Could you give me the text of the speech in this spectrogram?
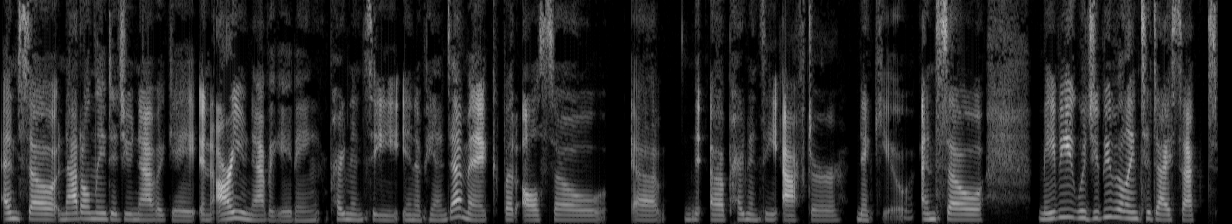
And so not only did you navigate and are you navigating pregnancy in a pandemic, but also uh, a pregnancy after NICU. And so maybe would you be willing to dissect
